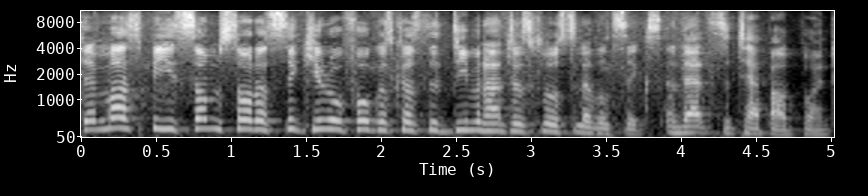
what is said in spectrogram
There must be some sort of sick hero focus because the Demon Hunter is close to level 6 and that's the tap out point.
